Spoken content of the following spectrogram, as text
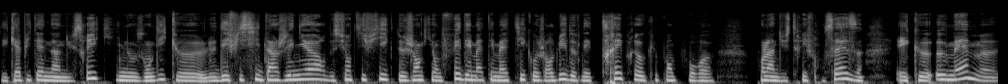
des capitaines d'industrie qui nous ont dit que le déficit d'ingénieurs, de scientifiques, de gens qui ont fait des mathématiques aujourd'hui devenait très préoccupant pour, euh, pour l'industrie française et que eux-mêmes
